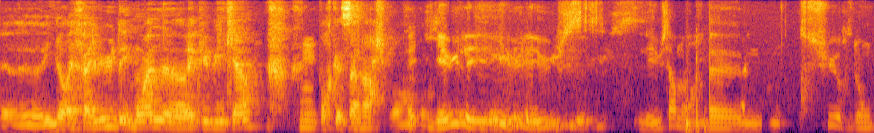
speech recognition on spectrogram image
euh, il aurait fallu des moines républicains hmm. pour que ça marche. Il y a eu les, il les, hussards noirs. Euh, sur donc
